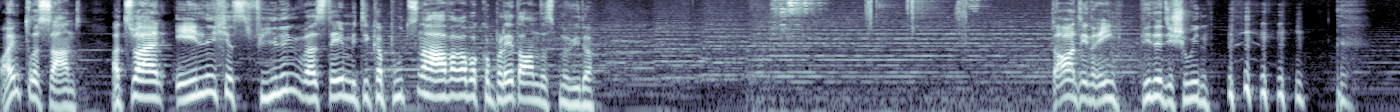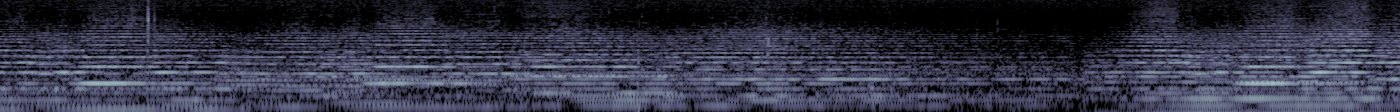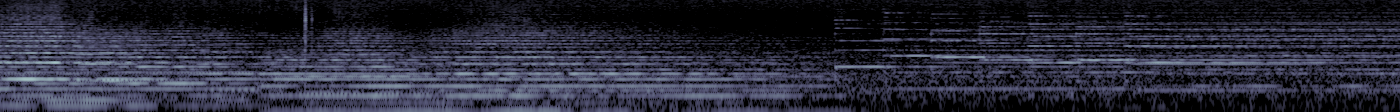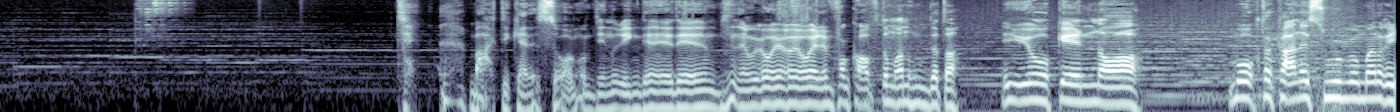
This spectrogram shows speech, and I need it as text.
War interessant. Hat zwar ein ähnliches Feeling, was der mit den Kapuzenhaber, aber komplett anders mal wieder. Da, den Ring. Wieder die Schulden. Mach dir keine Sorgen um den Ring, den, den, den, verkauft um einen Hunderter. Jo, genau. Mach dir keine Sorgen um einen Ring.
